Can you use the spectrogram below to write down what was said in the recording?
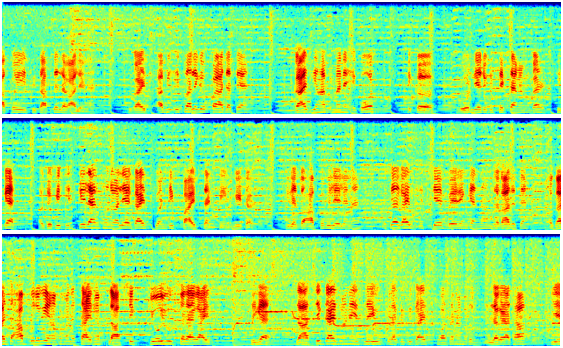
आपको इस हिसाब से लगा लेना है। तो गाइज़ अभी इस वाले के ऊपर आ जाते हैं। गाइज़ यहाँ पे मैंने एक और, एक रोड लिया जो कि सिक्स एम का ठीक है? और जो कि इसकी लेंथ होने वाली है गाइज़ ट्वेंटी फाइव सेंटीमीटर ठीक है तो आपको भी ले लेना है। उसके गाइज़ इसके बेरिंग के अंदर हम लगा देते हैं। और गाइज़ आप बोलोगे यहाँ पर मैंने साइड में प्लास्टिक क्यों यूज़ करा है गाइज़ ठीक है प्लास्टिक गाइज़ मैंने इसलिए यूज़ करा क्योंकि गाइज़ थोड़ा सा ना मेरे को लग रहा था ये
